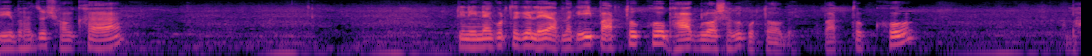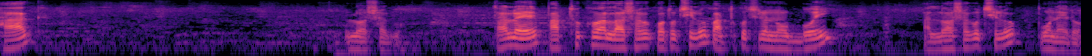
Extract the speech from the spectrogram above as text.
বিভাজ্য সংখ্যাটি নির্ণয় করতে গেলে আপনাকে এই পার্থক্য ভাগ লসাগু করতে হবে। পার্থক্য ভাগ লসাগু। তাহলে পার্থক্য আর লসাগু কত ছিল? পার্থক্য ছিল নব্বই আর লসাগু ছিল পনেরো।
